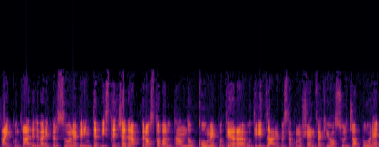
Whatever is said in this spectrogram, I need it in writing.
a, incontrare delle varie persone per interviste eccetera però sto valutando come poter utilizzare questa conoscenza che ho sul Giappone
